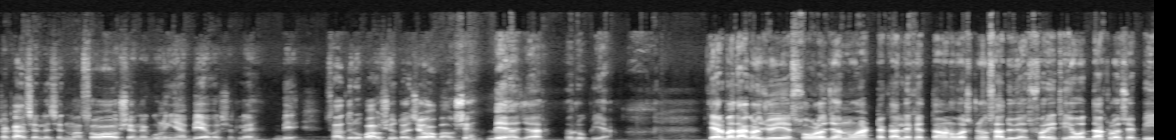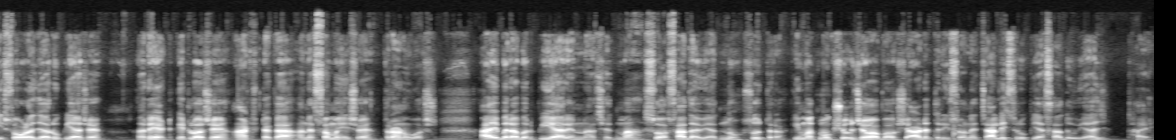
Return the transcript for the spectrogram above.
ટકા છે એટલે છેદમાં સો આવશે અને ગુણ્યા બે વર્ષ એટલે બે. સાદુરૂપ આવશું તો જવાબ આવશે બે હજાર રૂપિયા. ત્યારબાદ આગળ જોઈએ સોળ હજારનું આઠ ટકા લેખે ત્રણ વર્ષનું સાદું વ્યાજ. ફરીથી એવો જ દાખલો છે. પી સોળ હજાર રૂપિયા છે, રેટ કેટલો છે? આઠ ટકા અને સમય છે ત્રણ વર્ષ. આઈ બરાબર પીઆરએનના છેદમાં સો. સાદા વ્યાજનું સૂત્ર. કિંમત મૂકશું. જવાબ આવશે આડત્રીસો ને ચાલીસ રૂપિયા સાદું વ્યાજ થાય.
